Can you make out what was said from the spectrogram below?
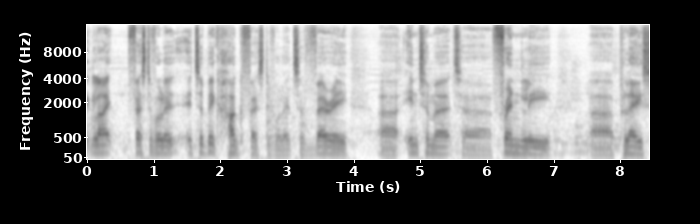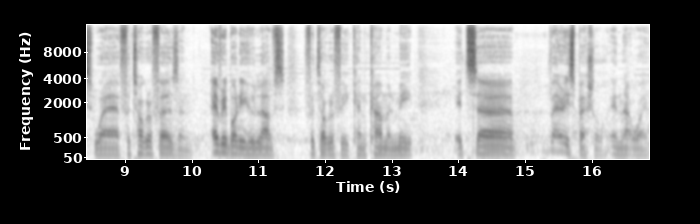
Nordic Light Festival, it's a big hug festival. It's a very uh, intimate, uh, friendly uh, place where photographers and everybody who loves photography can come and meet. It's uh, very special in that way.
